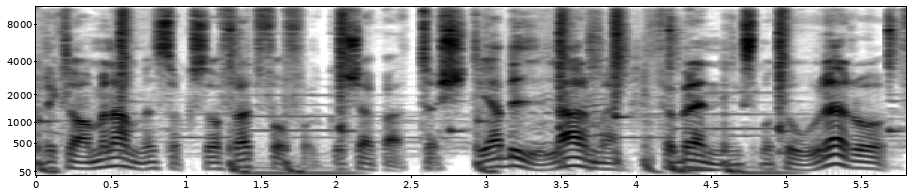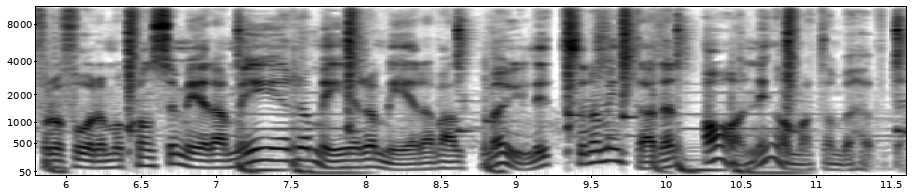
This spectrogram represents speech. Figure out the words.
Reklamen används också för att få folk att köpa törstiga bilar med förbränningsmotorer och för att få dem att konsumera mer och mer och mer av allt möjligt som de inte hade en aning om att de behövde.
